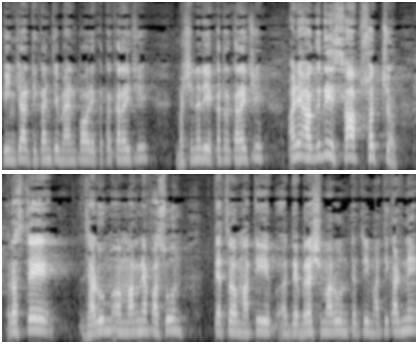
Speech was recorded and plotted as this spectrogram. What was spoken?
तीन चार ठिकाणची मॅनपॉवर एकत्र करायची मशिनरी एकत्र करायची आणि अगदी साफ स्वच्छ रस्ते झाडू म- मारण्यापासून त्याचं माती ते ब्रश मारून त्याची माती काढणे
